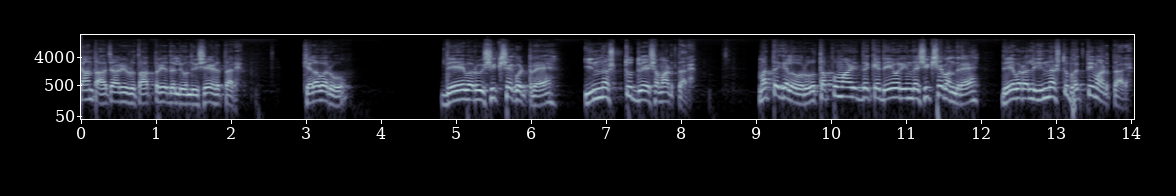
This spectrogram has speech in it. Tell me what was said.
ಅಂತ ಆಚಾರ್ಯರು ತಾತ್ಪರ್ಯದಲ್ಲಿ ಒಂದು ವಿಷಯ ಹೇಳ್ತಾರೆ. ಕೆಲವರು ದೇವರು ಶಿಕ್ಷೆ ಕೊಟ್ಟರೆ ಇನ್ನಷ್ಟು ದ್ವೇಷ ಮಾಡ್ತಾರೆ. ಮತ್ತೆ ಕೆಲವರು ತಪ್ಪು ಮಾಡಿದ್ದಕ್ಕೆ ದೇವರಿಂದ ಶಿಕ್ಷೆ ಬಂದರೆ ದೇವರಲ್ಲಿ ಇನ್ನಷ್ಟು ಭಕ್ತಿ ಮಾಡ್ತಾರೆ.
